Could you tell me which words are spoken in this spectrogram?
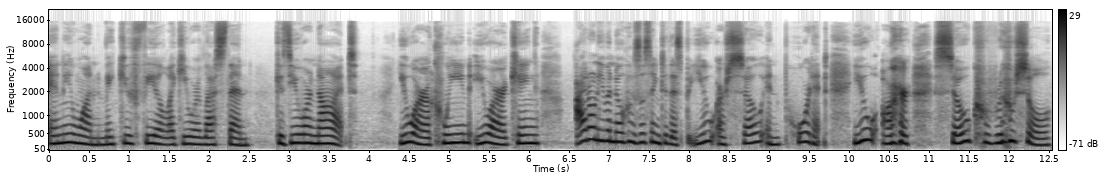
anyone make you feel like you are less than, because you are not. You are a queen, you are a king. I don't even know who's listening to this, but you are so important. You are so crucial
